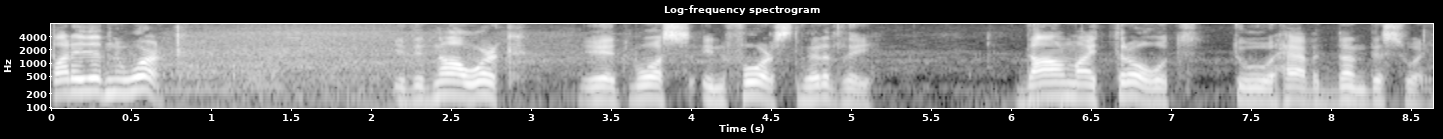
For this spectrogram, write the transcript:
but it didn't work. It did not work. It was enforced literally down my throat to have it done this way.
